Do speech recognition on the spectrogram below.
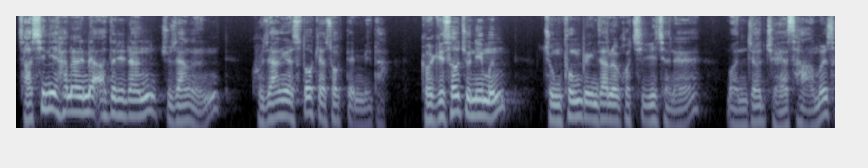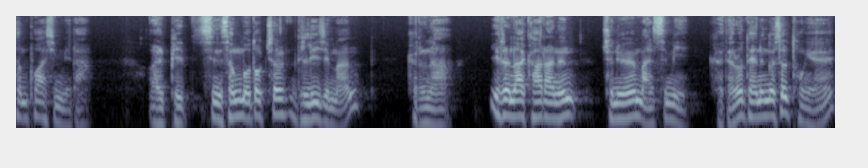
자신이 하나님의 아들이라는 주장은 9장에서도 계속됩니다. 거기서 주님은 중풍병자를 고치기 전에 먼저 죄 사함을 선포하십니다. 얼핏 신성모독처럼 들리지만 그러나 일어나 가라는 주님의 말씀이 그대로 되는 것을 통해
